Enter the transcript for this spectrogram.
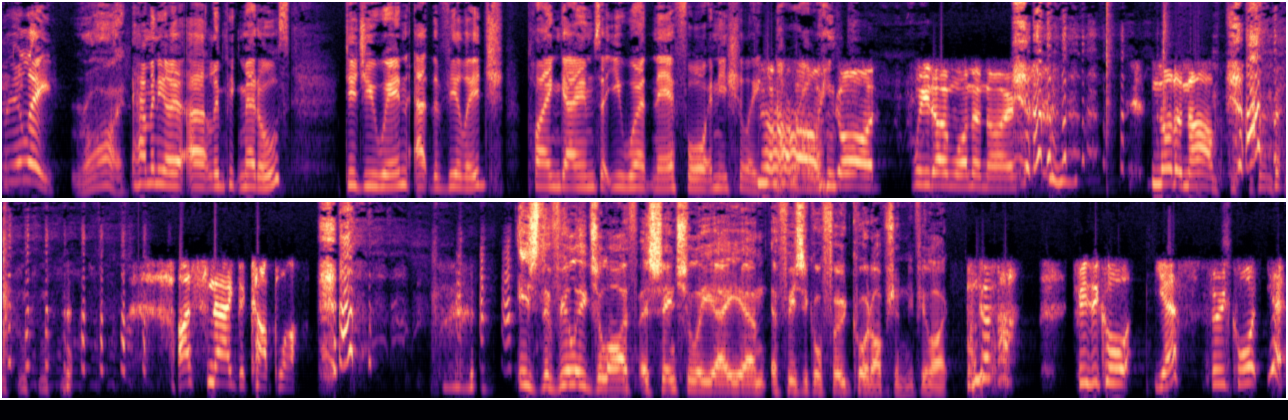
Really? Right. How many uh, Olympic medals did you win at the village playing games that you weren't there for initially? Not oh rowing. God, we don't want to know. Not enough. I snagged a coupler. Is the village life essentially a um, a physical food court option, if you like? Physical, yes. Food court, yes.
